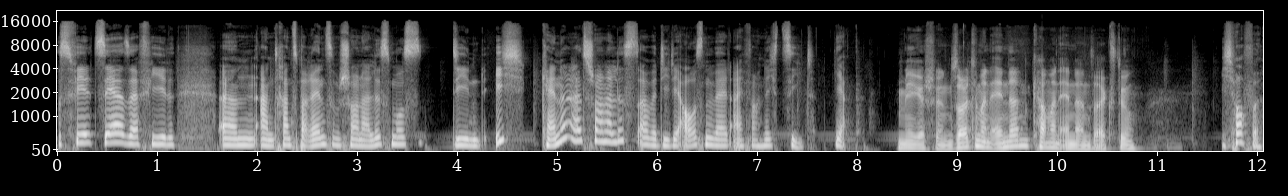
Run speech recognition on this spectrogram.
Es fehlt sehr, sehr viel ähm, an Transparenz im Journalismus, den ich kenne als Journalist, aber die die Außenwelt einfach nicht sieht. Ja. Mega schön. Sollte man ändern, kann man ändern, sagst du. Ich hoffe.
